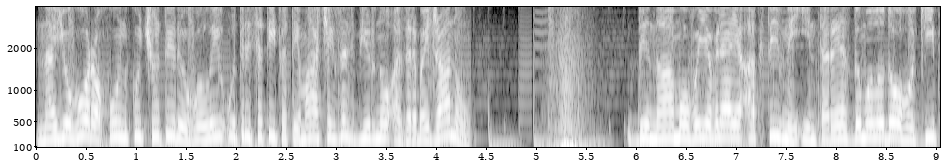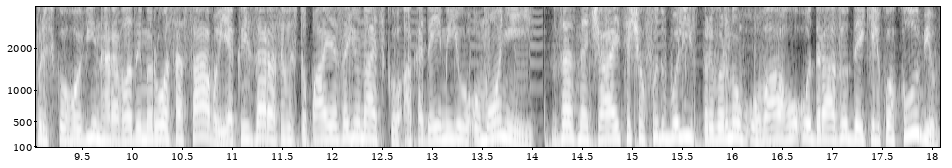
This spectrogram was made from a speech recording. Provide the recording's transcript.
На його рахунку 4 голи у 35 матчах за збірну Азербайджану. Динамо виявляє активний інтерес до молодого кіпрського вінгера Владимироса Сави, який зараз виступає за юнацьку академію Омонії. Зазначається, що футболіст привернув увагу одразу декількох клубів.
